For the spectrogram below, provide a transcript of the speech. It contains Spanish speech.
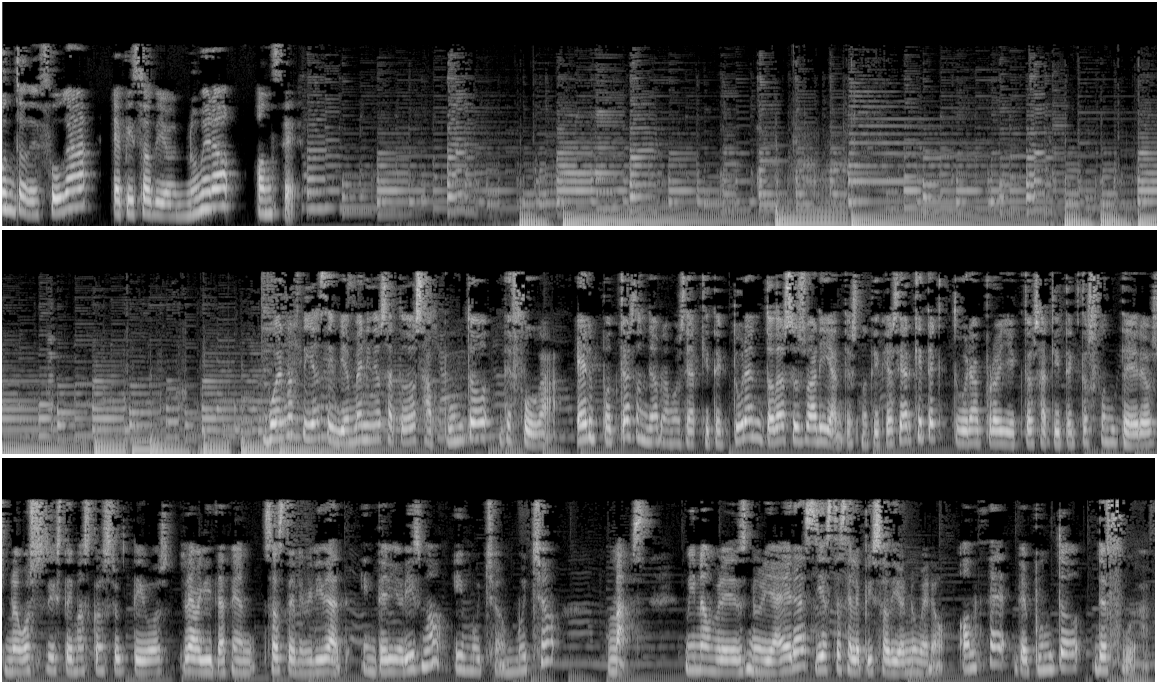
Punto de fuga, episodio número 11. Buenos días y bienvenidos a todos a Punto de Fuga, el podcast donde hablamos de arquitectura en todas sus variantes, noticias de arquitectura, proyectos, arquitectos fronteros, nuevos sistemas constructivos, rehabilitación, sostenibilidad, interiorismo y mucho, mucho más. Mi nombre es Nuria Eras y este es el episodio número 11 de Punto de Fuga.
